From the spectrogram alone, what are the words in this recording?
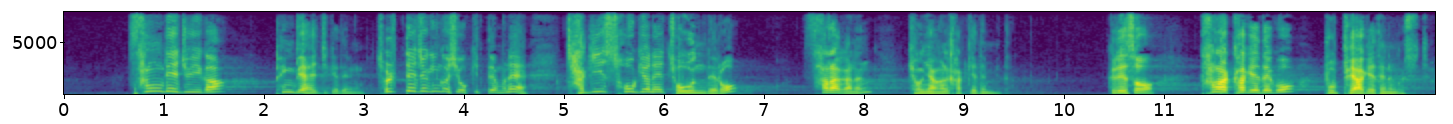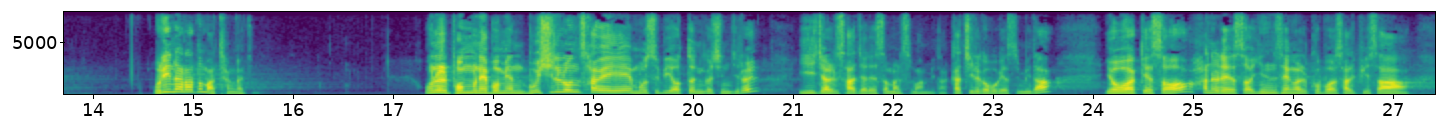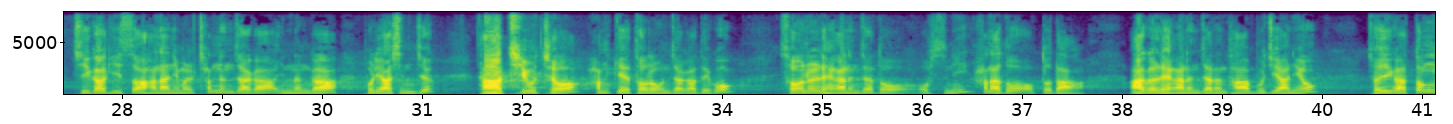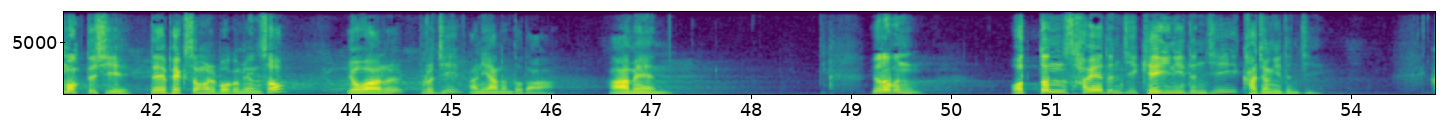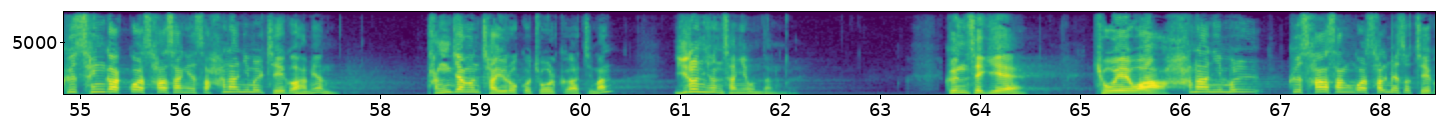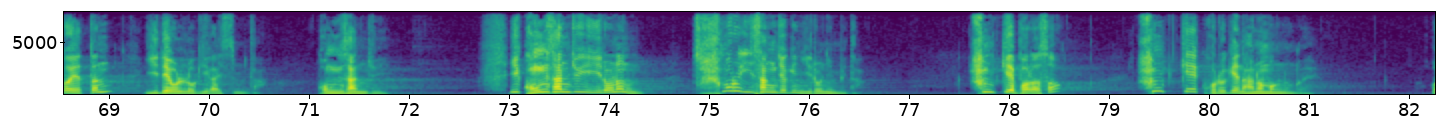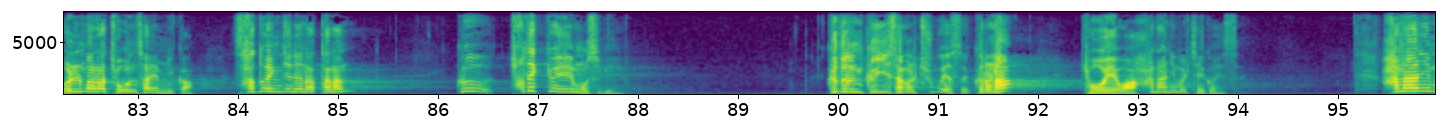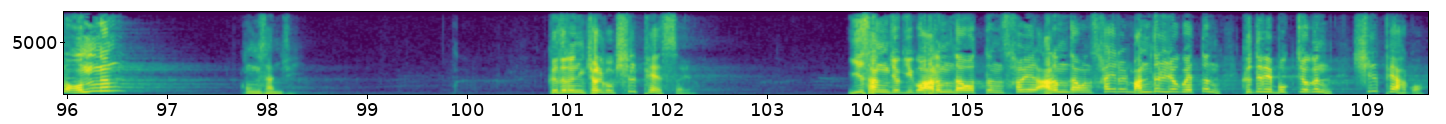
상대주의가 팽배해지게 되는 겁니다. 절대적인 것이 없기 때문에 자기 소견에 좋은 대로 살아가는 경향을 갖게 됩니다. 그래서 타락하게 되고 부패하게 되는 것이죠. 우리나라도 마찬가지. 오늘 본문에 보면 무신론 사회의 모습이 어떤 것인지를 2절, 4절에서 말씀합니다. 같이 읽어 보겠습니다. 여호와께서 하늘에서 인생을 굽어 살피사 지각이 있어 하나님을 찾는 자가 있는가 보리 하신즉 다 치우쳐 함께 더러운 자가 되고 선을 행하는 자도 없으니 하나도 없도다. 악을 행하는 자는 다 무지하니요 저희가 떡 먹듯이 내 백성을 먹으면서 여호와를 부르지 아니하는도다. 아멘. 여러분 어떤 사회든지 개인이든지 가정이든지 그 생각과 사상에서 하나님을 제거하면 당장은 자유롭고 좋을 것 같지만 이런 현상이 온다는 거예요. 근세기에 교회와 하나님을 그 사상과 삶에서 제거했던 이데올로기가 있습니다. 공산주의. 이 공산주의 이론은 참으로 이상적인 이론입니다. 함께 벌어서 함께 고르게 나눠 먹는 거예요. 얼마나 좋은 사회입니까? 사도행전에 나타난 그 초대교회의 모습이에요. 그들은 그 이상을 추구했어요. 그러나 교회와 하나님을 제거했어요. 하나님 없는 공산주의. 그들은 결국 실패했어요. 이상적이고 아름다웠던 사회, 아름다운 사회를 만들려고 했던 그들의 목적은 실패하고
